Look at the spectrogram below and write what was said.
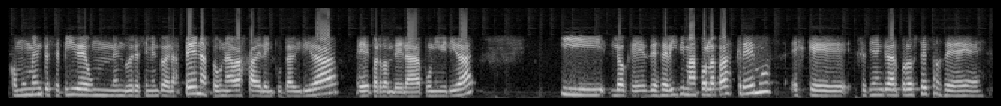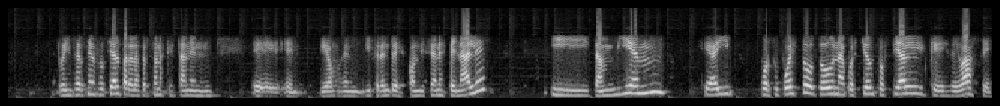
comúnmente se pide un endurecimiento de las penas o una baja de la imputabilidad, eh, perdón, de la punibilidad, y lo que desde Víctimas por la Paz creemos es que se tienen que dar procesos de reinserción social para las personas que están en, en digamos, en diferentes condiciones penales y también que hay, por supuesto, toda una cuestión social que es de base.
